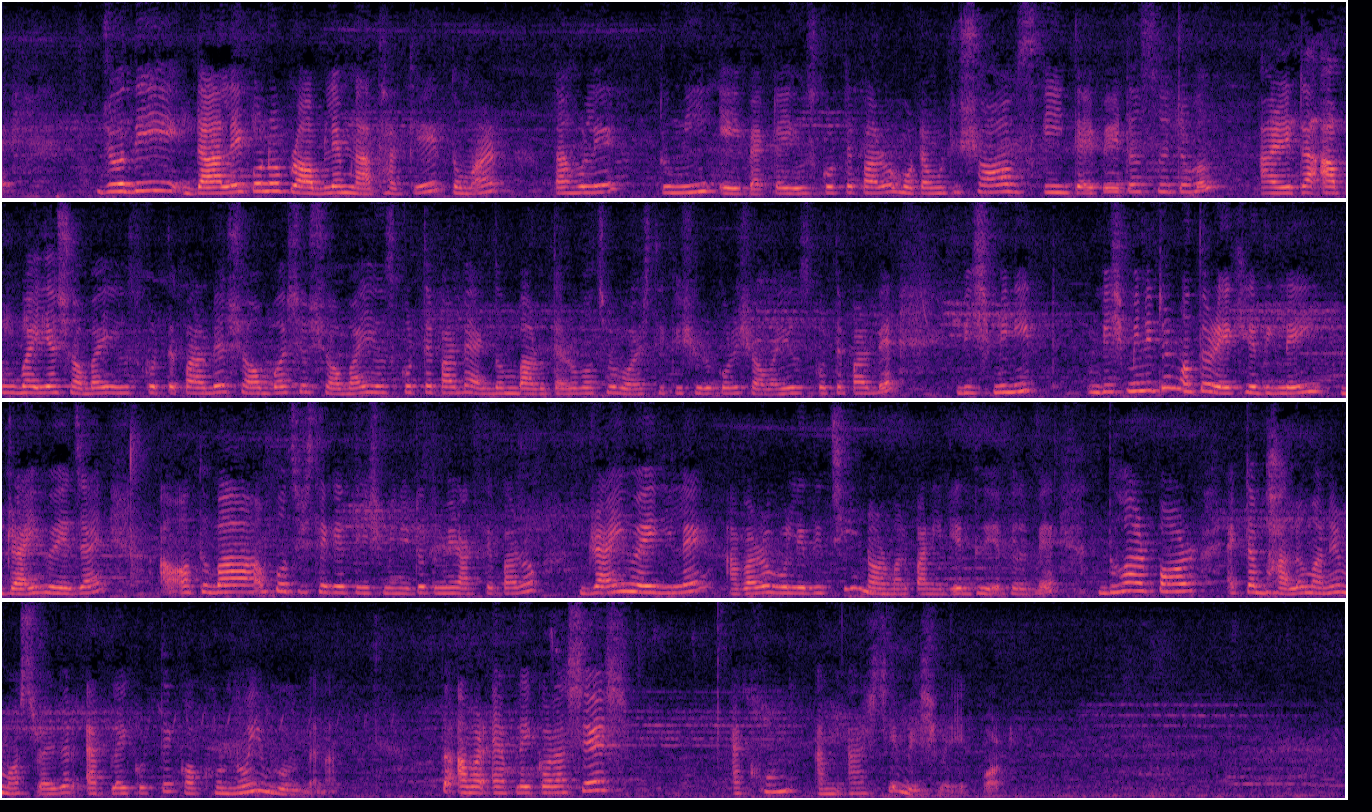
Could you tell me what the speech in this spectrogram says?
যদি ডালে কোনো প্রবলেম না থাকে তোমার, তাহলে তুমি এই প্যাকটা ইউজ করতে পারো। মোটামুটি সব স্কিন টাইপে এটা সুইটেবল আর এটা আপু ভাইয়া সবাই ইউজ করতে পারবে। সব বয়সের সবাই ইউজ করতে পারবে। একদম বারো তেরো বছর বয়স থেকে শুরু করে সবাই ইউজ করতে পারবে। বিশ মিনিট, বিশ মিনিটের মতো রেখে দিলেই ড্রাই হয়ে যায়। অথবা পঁচিশ থেকে তিরিশ মিনিটও তুমি রাখতে পারো। ড্রাই হয়ে গেলে আবারও বলে দিচ্ছি নর্মাল পানি দিয়ে ধুয়ে ফেলবে। ধোয়ার পর একটা ভালো মানের ময়শ্চারাইজার অ্যাপ্লাই করতে কখনোই ভুলবে না। তো আমার অ্যাপ্লাই করা শেষ। এখন আমি আসছি বিশ মিনিট পর।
